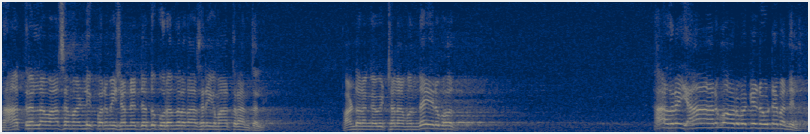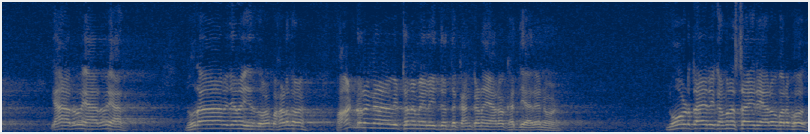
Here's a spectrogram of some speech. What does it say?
ರಾತ್ರೆಲ್ಲ ವಾಸ ಮಾಡಲಿಕ್ಕೆ ಪರ್ಮಿಷನ್ ಇದ್ದದ್ದು ಪುರಂದ್ರದಾಸರಿಗೆ ಮಾತ್ರ ಅಂತಲ್ಲಿ. ಪಾಂಡುರಂಗ ವಿಠಲ ಮುಂದೆ ಇರಬಹುದು ಆದರೆ ಯಾರಿಗೂ ಅವ್ರ ಬಗ್ಗೆ ಡೌಟೇ ಬಂದಿಲ್ಲ. ಯಾರು ಯಾರು ಯಾರು? ನೂರಾರು ಜನ ಬಹಳ ಪಾಂಡುರಂಗನ ವಿಠನ ಮೇಲೆ ಇದ್ದದ್ದು ಕಂಕಣ ಯಾರೋ ಕದ್ದ್ಯಾರೇ ನೋಡ. ನೋಡ್ತಾ ಇರಿ ಗಮನಿಸ್ತಾ ಇರಿ ಯಾರೋ ಬರಬಹುದು.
